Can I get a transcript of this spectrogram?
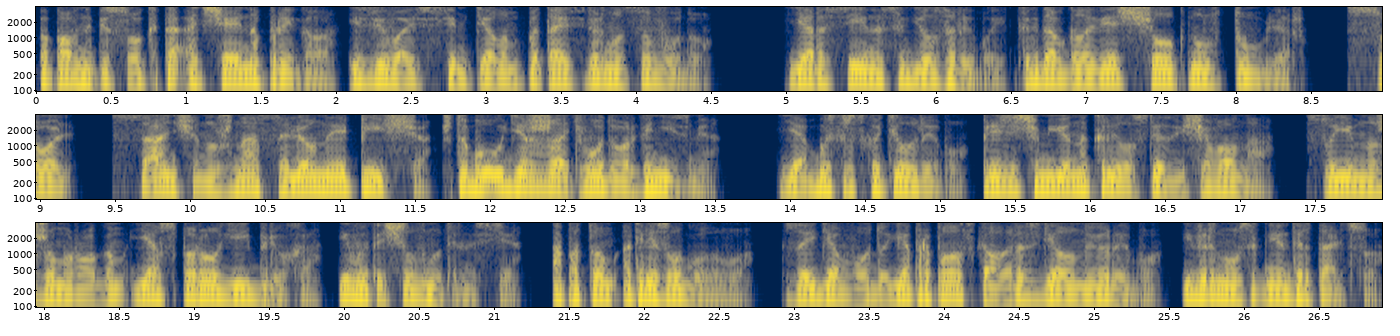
Попав на песок, та отчаянно прыгала, избиваясь всем телом, пытаясь вернуться в воду. Я рассеянно следил за рыбой, когда в голове щелкнул тумблер. Соль. Санчо нужна соленая пища, чтобы удержать воду в организме. Я быстро схватил рыбу, прежде чем ее накрыла следующая волна. Своим ножом-рогом я вспорол ей брюхо и вытащил внутренности, а потом отрезал голову. Зайдя в воду, я прополоскал разделанную рыбу и вернулся к неандертальцу,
